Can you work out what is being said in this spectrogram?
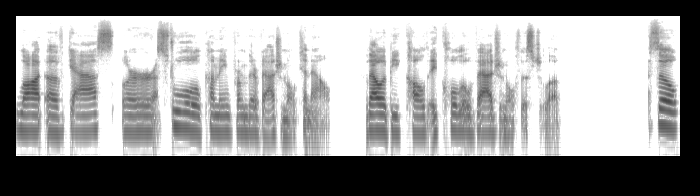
lot of gas or stool coming from their vaginal canal. That would be called a colovaginal fistula. So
